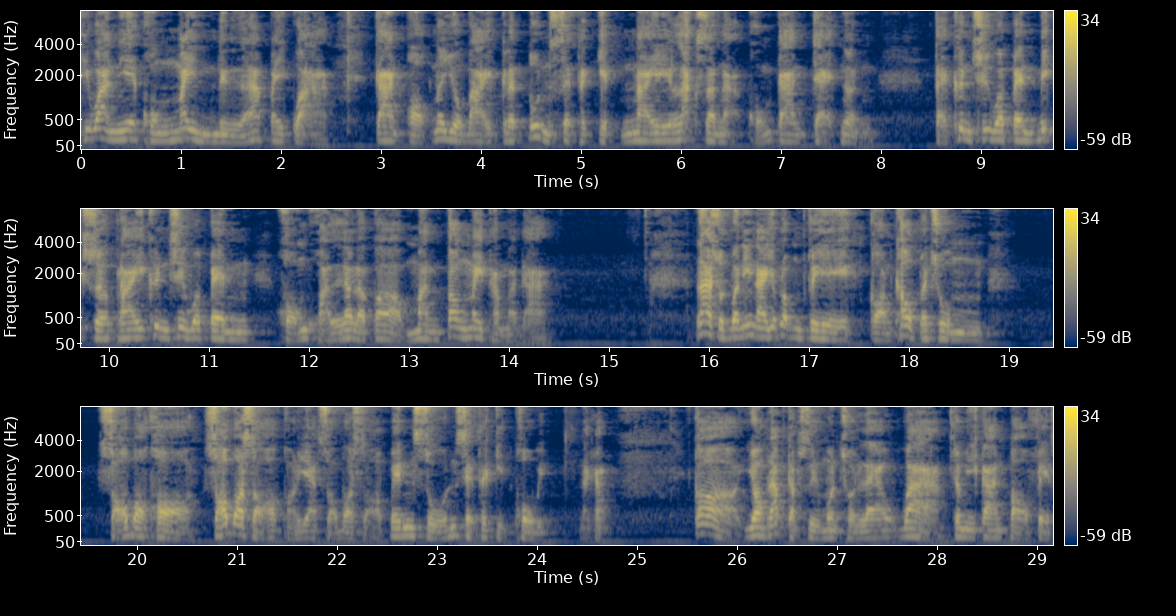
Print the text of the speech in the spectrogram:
ที่ว่านี้คงไม่เหนือไปกว่า การออกนโยบายกระตุ้นเศรษฐกิจในลักษณะของการแจกเงิน แต่ขึ้นชื่อว่าเป็นบิ๊กเซอร์ไพรส์ขึ้นชื่อว่าเป็นของขวัญแล้วแล้วก็มันต้องไม่ธรรมดา ล่าสุดวันนี้นายกรัฐมนตรีก่อนเข้าประชุมสบค สบส ขออนุญาต สบส เป็นศูนย์เศรษฐกิจโควิดนะครับ ก็ยอมรับกับสื่อมวลชนแล้วว่าจะมีการต่อเฟส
